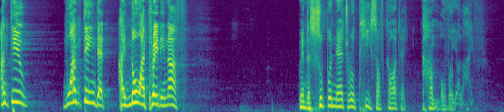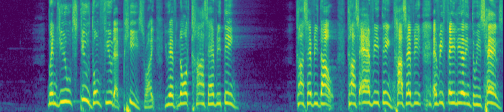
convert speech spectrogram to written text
Until one thing that I know I prayed enough when the supernatural peace of God has come over your life. When you still don't feel that peace, right? You have not cast everything. Cast every doubt, cast everything, cast every every failure into his hands.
